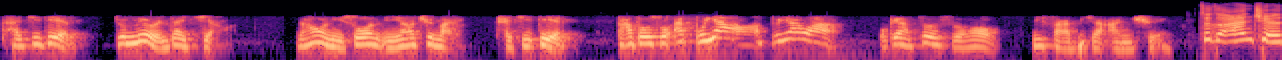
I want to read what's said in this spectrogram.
台积电就没有人在讲，然后你说你要去买台积电，大家都说哎，不要啊，不要啊！我跟你讲，这个时候你反而比较安全。这个安全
